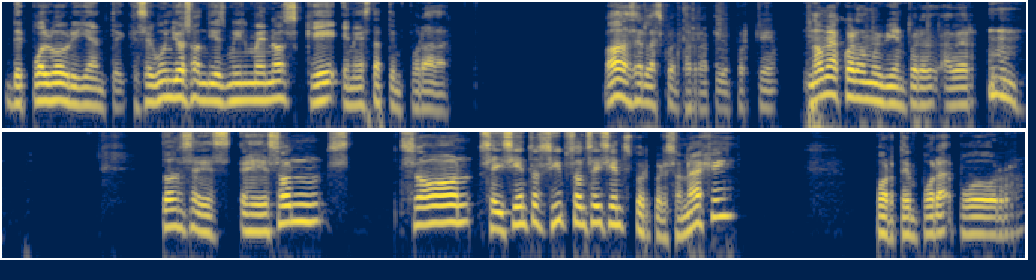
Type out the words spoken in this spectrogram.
de polvo brillante, que según yo son 10.000 menos que en esta temporada. Vamos a hacer las cuentas rápido porque no me acuerdo muy bien, pero a ver. Entonces, eh, son, son 600, sí, son 600 por personaje, por temporada, por...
